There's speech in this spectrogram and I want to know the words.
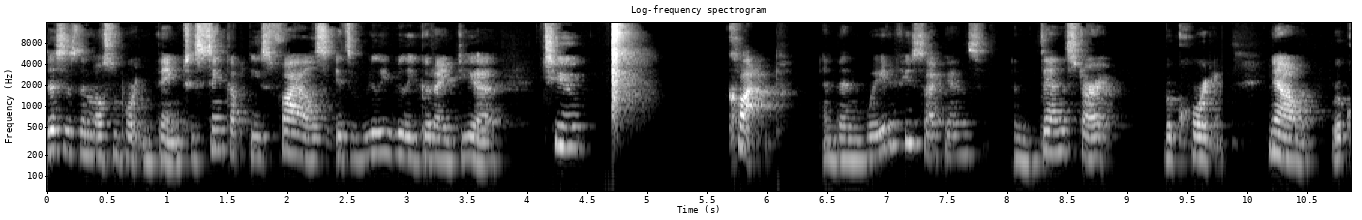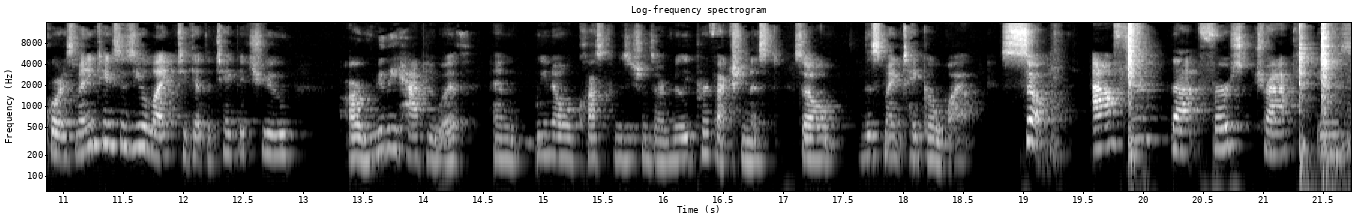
This is the most important thing. To sync up these files, it's a really, really good idea to clap and then wait a few seconds and then start recording. Now, record as many takes as you like to get the take that you are really happy with. And we know classical musicians are really perfectionist, so this might take a while. So after that first track is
